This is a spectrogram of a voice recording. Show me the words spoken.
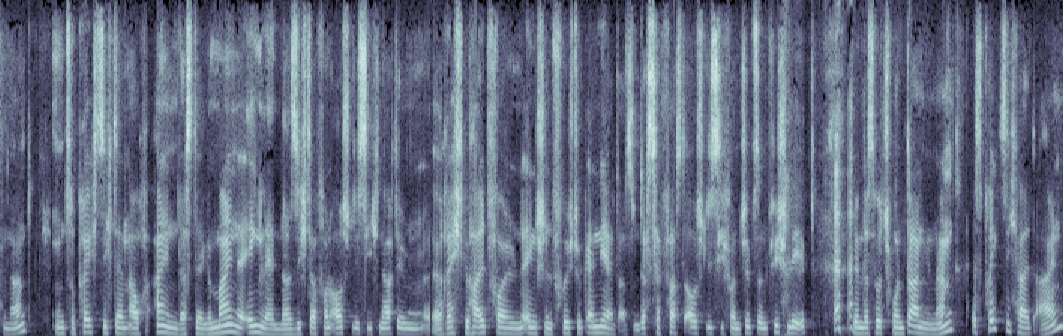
genannt. Und so prägt sich dann auch ein, dass der gemeine Engländer sich davon ausschließlich nach dem äh, recht gehaltvollen englischen Frühstück ernährt. Also dass er fast ausschließlich von Chips und Fisch lebt, denn das wird spontan genannt. Es prägt sich halt ein,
